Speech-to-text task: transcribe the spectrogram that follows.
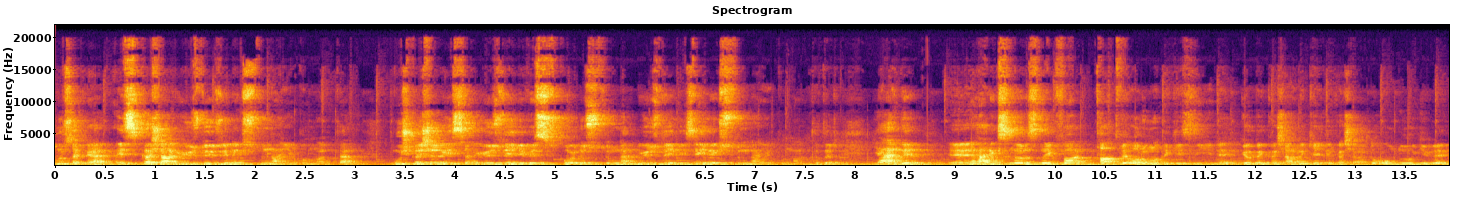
olursak eğer eski kaşar %100 inek sütünden yapılmakta. Muş kaşarı ise %50 ve süt koyunu sütünden, %50 ise inek sütünden yapılmaktadır. Yani e, her ikisinin arasındaki fark tat ve aromada gizli yine. Göbek kaşar ve kelle kaşarda olduğu gibi.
